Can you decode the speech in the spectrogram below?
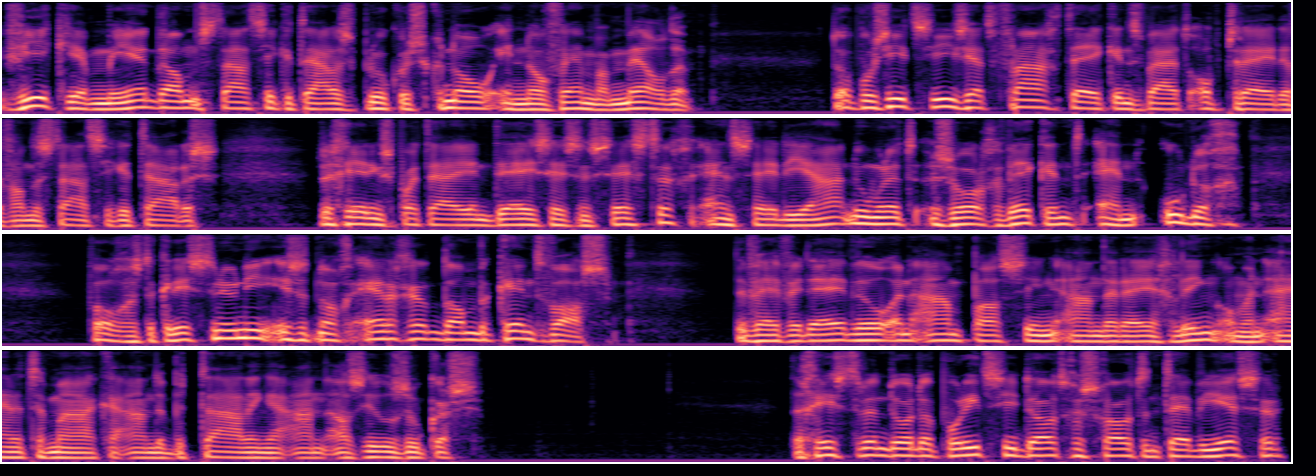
Vier keer meer dan staatssecretaris Broekers-Knol in november meldde. De oppositie zet vraagtekens bij het optreden van de staatssecretaris. Regeringspartijen D66 en CDA noemen het zorgwekkend en oedig. Volgens de ChristenUnie is het nog erger dan bekend was... De VVD wil een aanpassing aan de regeling... om een einde te maken aan de betalingen aan asielzoekers. De gisteren door de politie doodgeschoten tbs'er...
